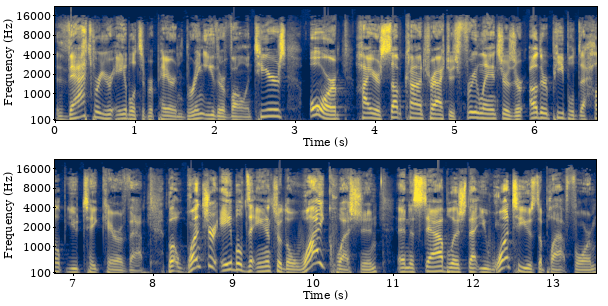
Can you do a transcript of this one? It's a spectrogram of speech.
That's where you're able to prepare and bring either volunteers or hire subcontractors, freelancers, or other people to help you take care of that. But once you're able to answer the why question and establish that you want to use the platform,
